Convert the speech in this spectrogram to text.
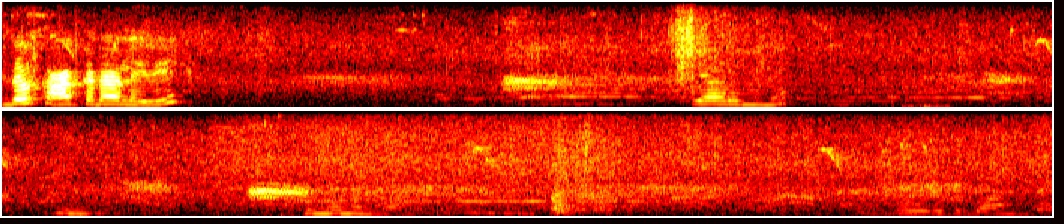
ఇదో కాకడాలు ఇది. ఏడుంది చిన్నగా ఇది బాగుందా?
